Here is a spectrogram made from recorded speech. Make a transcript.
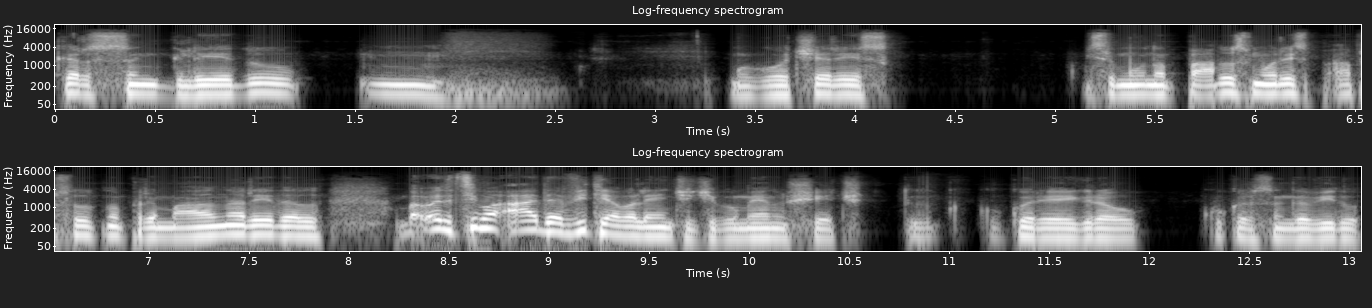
kar sem gledal. Mm, mogoče res. Mislim, v napadu smo res absolutno premalo naredili. Recimo, ajde, Vitja Valenčič, če bi meni všeč, kako je igral, kot sem ga videl.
